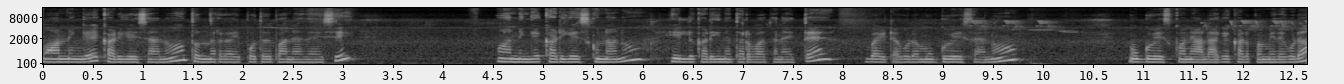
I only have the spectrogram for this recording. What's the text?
మార్నింగే కడిగేసాను తొందరగా అయిపోతుంది పని అనేసి మార్నింగే కడిగేసుకున్నాను. ఇల్లు కడిగిన తర్వాతనైతే బయట కూడా ముగ్గు వేశాను. ముగ్గు వేసుకొని అలాగే కడప మీద కూడా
